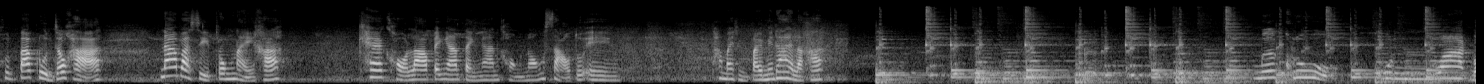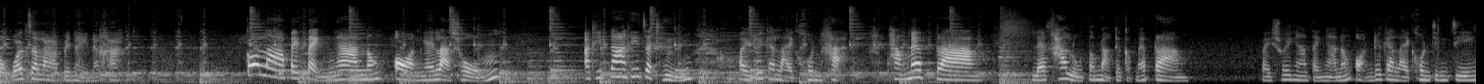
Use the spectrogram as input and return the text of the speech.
คุณป้ากลุ่นเจ้าขา หน้าบาดสีตรงไหนคะ แค่ขอลาไปงานแต่งงานของน้องสาวตัวเองทำไมถึงไปไม่ได้ล่ะคะ เมื่อครู่คุณวาดบอกว่าจะลาไปไหนนะคะ ก็ลาไปแต่งงานน้องอ่อนไงล่ะชม อาทิตย์หน้าที่จะถึงไปด้วยกันหลายคนค่ะ ทั้งแม่ปราง และข้าหลวงตำหนักเดียวกับแม่ปราง ไปช่วยงานแต่งงานน้องอ่อนด้วยกันหลายคนจริง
